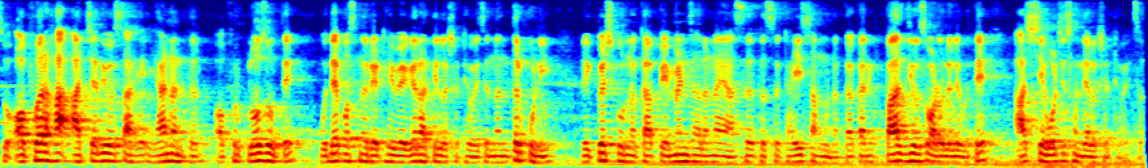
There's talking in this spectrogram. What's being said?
सो ऑफर हा आजच्या दिवस आहे. ह्यानंतर ऑफर क्लोज होते. उद्यापासून रेट हे वेगळे राहतील लक्षात ठेवायचं. नंतर कोणी रिक्वेस्ट करू नका पेमेंट झालं नाही असं तसं काही सांगू नका. कारण पाच दिवस वाढवलेले होते. आज शेवटची संध्या लक्षात ठेवायचं.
